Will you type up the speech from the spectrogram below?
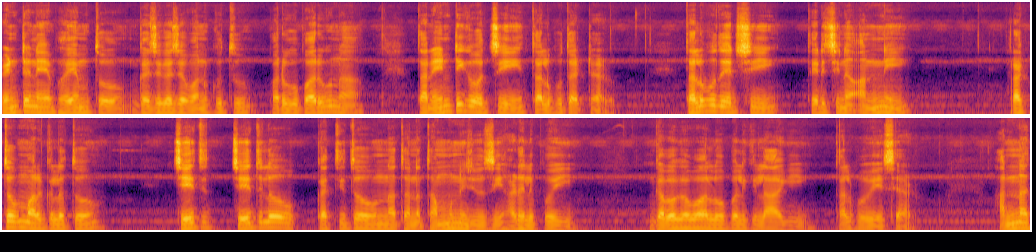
వెంటనే భయంతో గజగజ వణుకుతూ పరుగు పరుగున తన ఇంటికి వచ్చి తలుపు తట్టాడు. తలుపు తెరిచి తెరిచిన అన్ని రక్తపు మరకలతో చేతి చేతిలో కత్తితో ఉన్న తన తమ్ముని చూసి హడలిపోయి గబగబా లోపలికి లాగి తలుపు వేశాడు. అన్న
